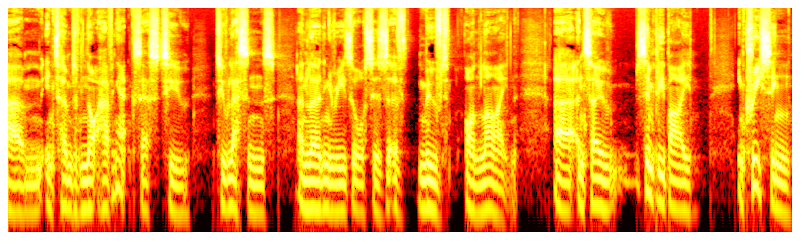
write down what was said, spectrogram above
um, in terms of not having access to to lessons and learning resources that have moved online. Uh, and so, simply by increasing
